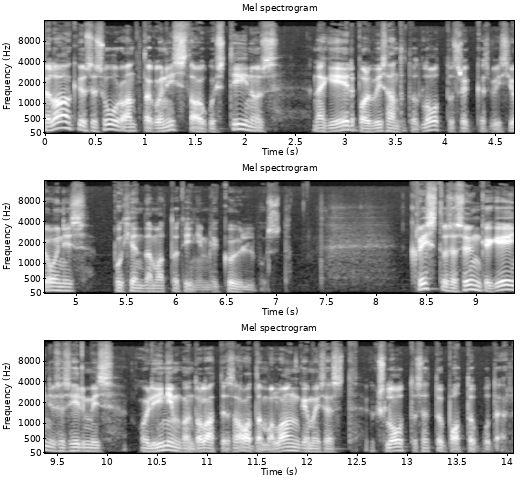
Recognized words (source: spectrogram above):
Pelagiuse suur antagonist Augustinus nägi eelpool visandatud lootusrikkas visioonis põhjendamatut inimlikku ülbust. Kristuse sünge geeniuse silmis oli inimkond alates Aadama langemisest üks lootusetu patupuder.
